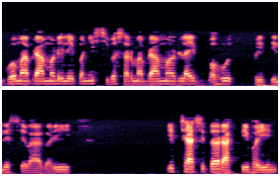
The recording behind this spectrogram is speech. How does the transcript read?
गोमा ब्राह्मणीले पनि शिव शर्मा ब्राह्मणलाई बहुत प्रीतिले सेवा गरी इच्छासित राख्ती भइन्।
